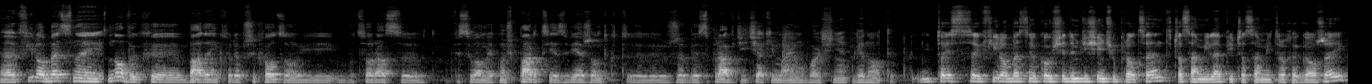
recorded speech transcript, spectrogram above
E, w chwili obecnej nowych e, badań, które przychodzą i coraz wysyłamy jakąś partię zwierząt, żeby sprawdzić, jaki mają właśnie genotyp. I to jest w chwili obecnej około 70%, czasami lepiej, czasami trochę gorzej.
